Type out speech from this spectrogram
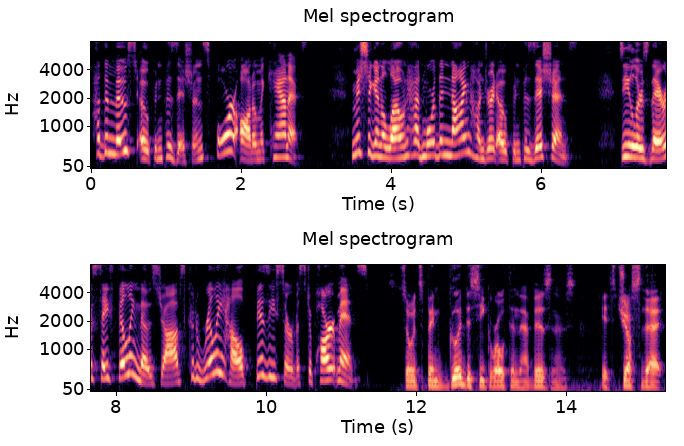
had the most open positions for auto mechanics. Michigan alone had more than 900 open positions. Dealers there say filling those jobs could really help busy service departments. So it's been good to see growth in that business. It's just that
